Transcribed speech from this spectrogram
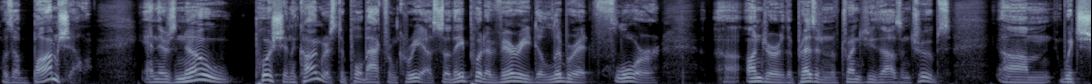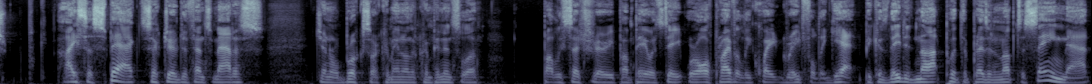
was a bombshell. And there's no push in the Congress to pull back from Korea. So they put a very deliberate floor uh, under the president of 22,000 troops, um, which I suspect Secretary of Defense Mattis, General Brooks, our commander on the Korean Peninsula, probably Secretary Pompeo at State, were all privately quite grateful to get because they did not put the president up to saying that.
